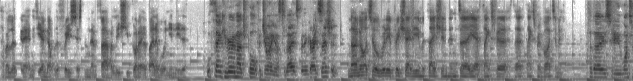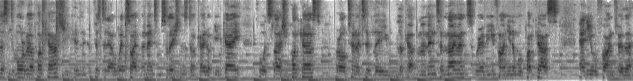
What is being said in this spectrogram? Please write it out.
have a look at it, and if you end up with a free system, then fab. At least you've got it available when you need it. Well, thank you very much, Paul, for joining us today. It's been a great session. No, not at all. Really appreciate the invitation, and uh, yeah, thanks for uh, thanks for inviting me. For those who want to listen to more of our podcast, you can visit our website, momentumsolutions.co.uk forward slash podcast, or alternatively, look up Momentum Moments wherever you find your normal podcasts, and you will find further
